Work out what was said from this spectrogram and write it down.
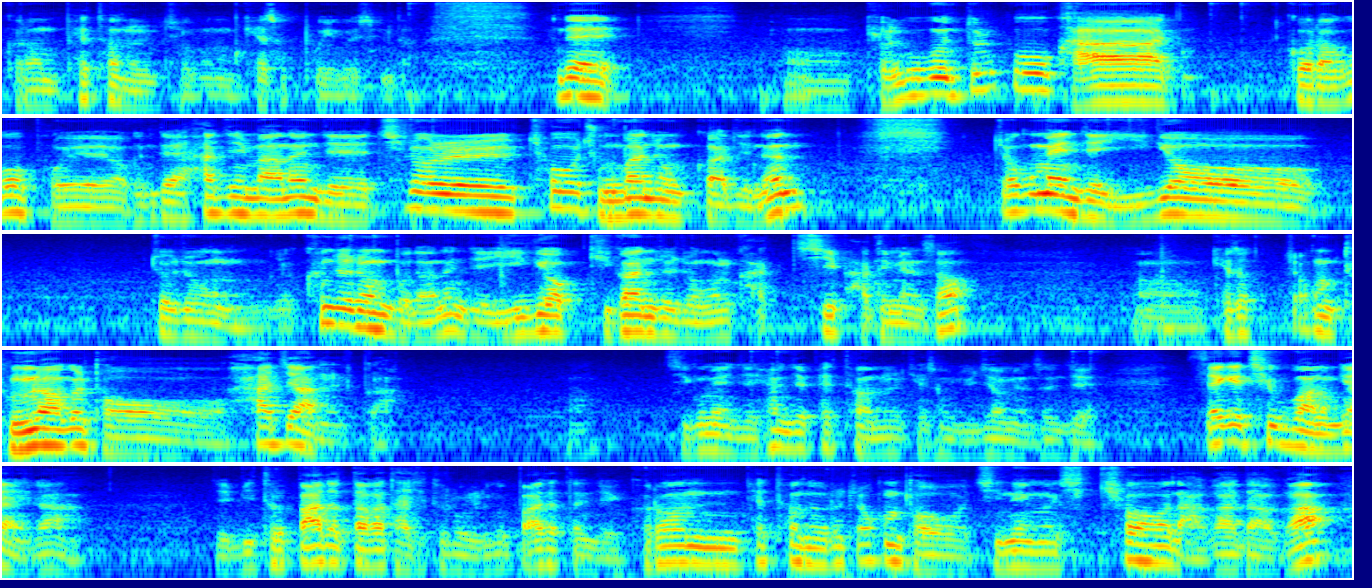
그런 패턴을 조금 계속 보이고 있습니다. 근데 어, 결국은 뚫고 갈 거라고 보여요. 근데 하지만은 이제 7월 초 중반 정도까지는 조금의 이제 이격 조정, 큰 조정보다는 이제 이격 기간 조정을 같이 받으면서 어, 계속 조금 등락을 더 하지 않을까. 어, 지금의 이제 현재 패턴을 계속 유지하면서 이제 세게 치고 가는 게 아니라 밑으로 빠졌다가 다시 들어올리고 빠졌다 이제 그런 패턴으로 조금 더 진행을 시켜 나가다가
